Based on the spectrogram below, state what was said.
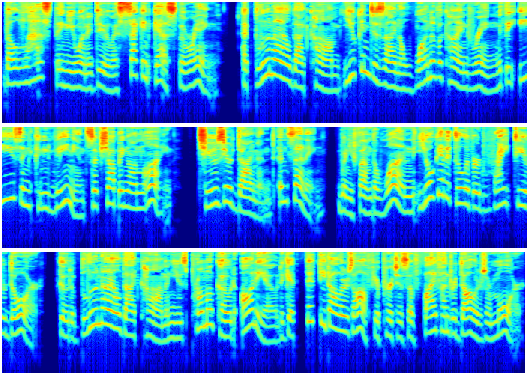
the last thing you want to do is second guess the ring. At BlueNile.com, you can design a one-of-a-kind ring with the ease and convenience of shopping online. Choose your diamond and setting. When you find the one, you'll get it delivered right to your door. Go to Bluenile.com and use promo code AUDIO to get $50 off your purchase of $500 or more.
